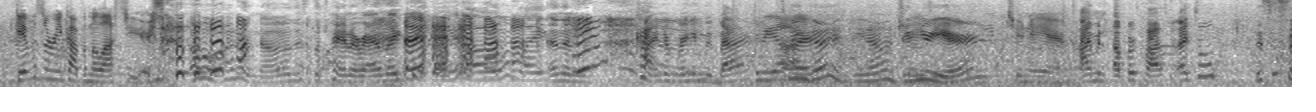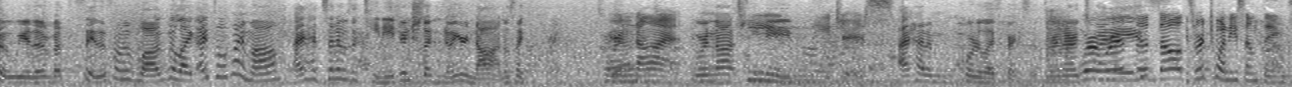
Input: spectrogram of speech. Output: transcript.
Give us a recap on the last two years. oh, I don't know. This is the panoramic taking me home, like, and then kind of bringing me back. We It's are. been good, you know. Junior Crazy. year. Junior year. I'm an upperclassman. I told. This is so weird I'm about to say this on the vlog, but like I told my mom, I had said I was a teenager, and she's like, "No, you're not." And I was like, We're "Yeah, not We're not teenage." teenagers. I had a quarter life crisis. We're in our We're, we're adults. We're 20 somethings.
